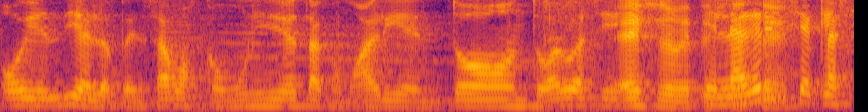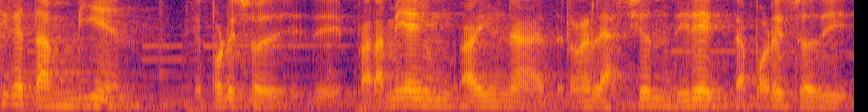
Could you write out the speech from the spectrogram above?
hoy en día lo pensamos como un idiota, como alguien tonto o algo así, Eso es lo que te en la Grecia clásica también. Eh, Por eso, de- de- para mí hay, un- hay una relación directa. Por eso di-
